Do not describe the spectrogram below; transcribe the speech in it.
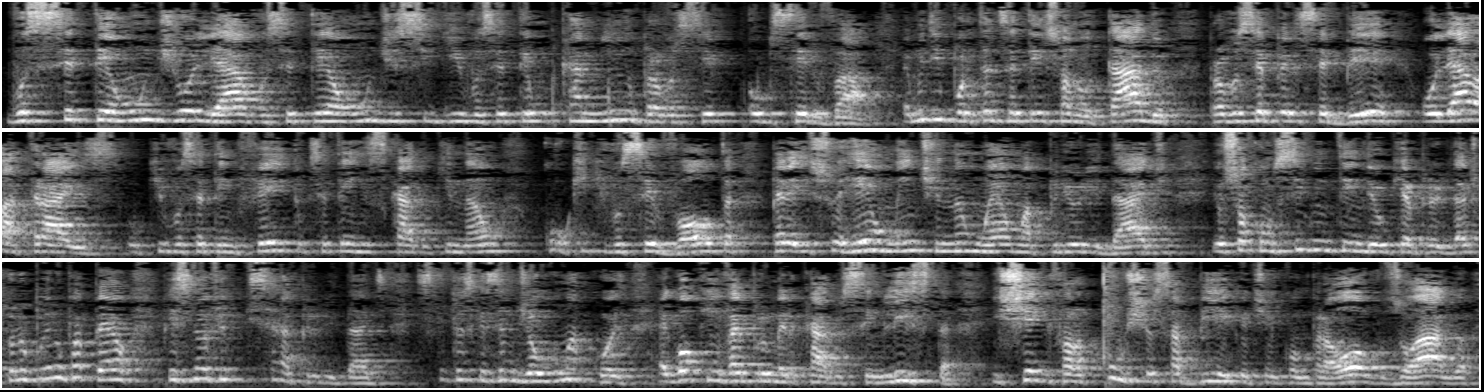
você ter onde olhar, você ter aonde seguir, você ter um caminho para você observar. É muito importante você ter isso anotado para você perceber, olhar lá atrás o que você tem feito, o que você tem riscado, o que não, o que, que você volta. Peraí, isso realmente não é uma prioridade. Eu só consigo entender o que é prioridade quando eu ponho no papel, porque senão eu fico, o que será prioridade? Estou esquecendo de alguma coisa. É igual quem vai para o mercado sem lista e chega e fala, puxa, eu sabia que eu tinha que comprar ovos ou água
